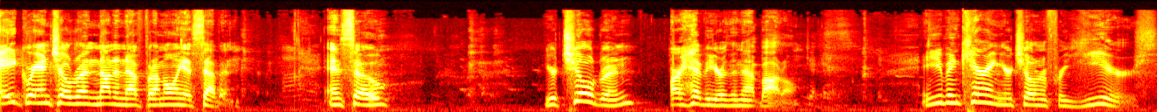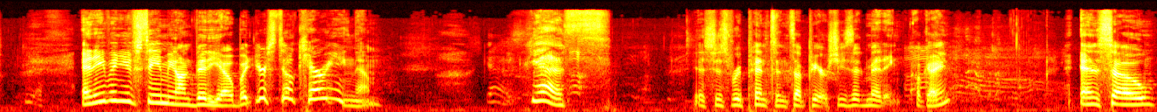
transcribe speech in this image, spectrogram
eight grandchildren, not enough, but I'm only at seven. And so, your children are heavier than that bottle. And you've been carrying your children for years. And even you've seen me on video, but you're still carrying them. Yes. Yes. It's just repentance up here. She's admitting, okay? And so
